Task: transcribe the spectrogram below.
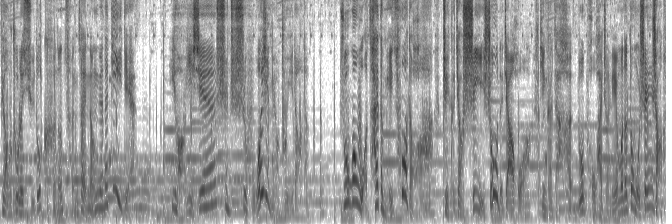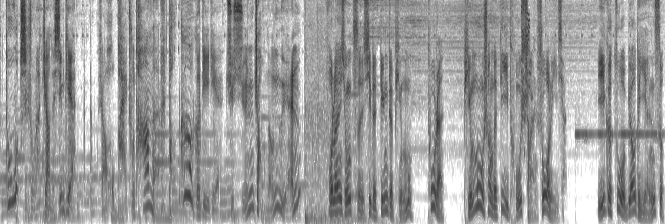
标注了许多可能存在能源的地点，有一些甚至是我也没有注意到的。如果我猜的没错的话，这个叫食蚁兽的家伙应该在很多破坏者联盟的动物身上都植入了这样的芯片，然后派出他们到各个地点去寻找能源。弗兰熊仔细地盯着屏幕，突然，屏幕上的地图闪烁了一下，一个坐标的颜色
